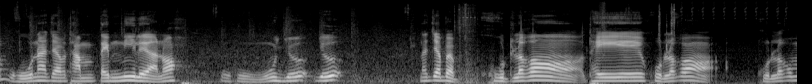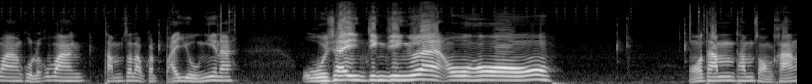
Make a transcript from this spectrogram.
บ โอ้โห น่าจะทำเต็มนี่เลยอะเนาะ โอ้โห เยอะเยอะ น่าจะแบบขุดแล้วก็เทขุดแล้วก็ขุดแล้วก็วางขุดแล้วก็วางทำสลับกันไปอยู่งี้นะโอ้ใช่จริงจริงๆด้วยโอ้โหอ๋อทำทำสองครั้ง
